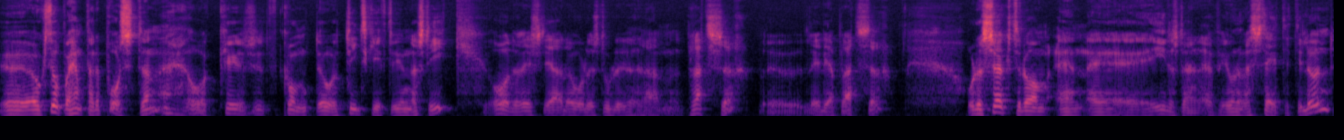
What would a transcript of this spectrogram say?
jag åkte upp och hämtade posten och kom då tidskrift i gymnastik. Och det visste jag då, det stod det platser, lediga platser. Och då sökte de en eh, idrottslärare vid universitetet i Lund.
